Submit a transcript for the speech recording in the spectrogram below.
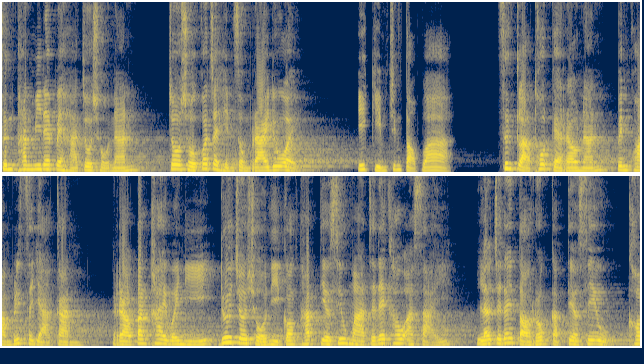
ซึ่งท่านมิได้ไปหาโจโฉนั้น โจโฉก็จะเห็นสมร้ายด้วย อีกิมจึงตอบว่า ซึ่งกล่าวโทษแก่เรานั้นเป็นความริษยากัน เราตั้งค่ายไว้นี้ด้วยโจโฉหนีกองทัพเตียวซิ่วมาจะได้เข้าอาศัย แล้วจะได้ต่อรบกับเตียวซิ่วข้อ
